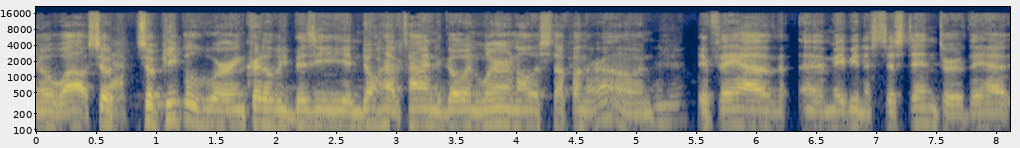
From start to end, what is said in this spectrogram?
Oh wow! So yeah. so people who are incredibly busy and don't have time to go and learn all this stuff on their own, mm-hmm. if they have uh, maybe an assistant or if they have,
